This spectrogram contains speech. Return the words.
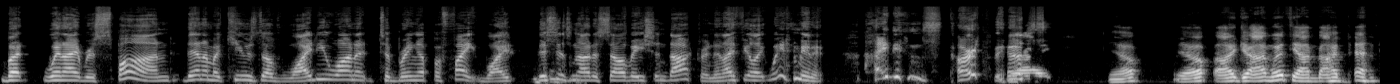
But when I respond, then I'm accused of why do you want it to bring up a fight? Why this is not a salvation doctrine? And I feel like, wait a minute, I didn't start this. Right. Yep. Yep, I, I'm with you. I'm, I've been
